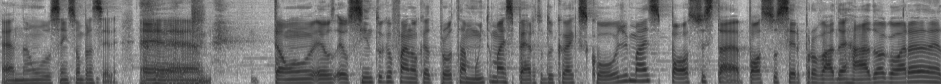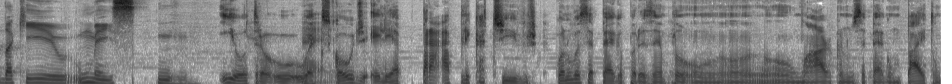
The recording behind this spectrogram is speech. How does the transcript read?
É, não o sem sobrancelha. É, então eu, eu sinto que o Final Cut Pro tá muito mais perto do que o Xcode, mas posso, estar, posso ser provado errado agora daqui um mês. Uhum. E outra, o, o é. Xcode, ele é para aplicativos. Quando você pega, por exemplo, um, um, um R, quando você pega um Python,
